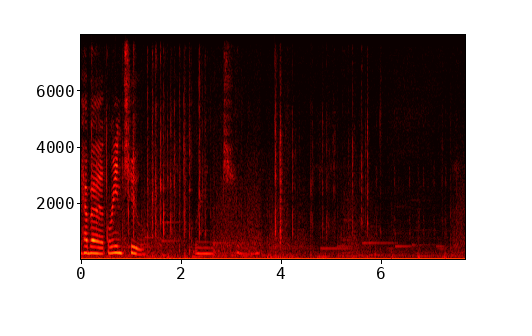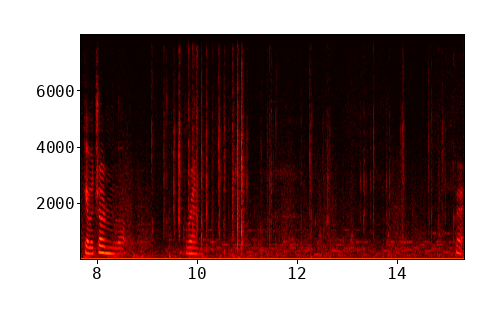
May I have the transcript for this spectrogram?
have a green 2. Green 2. Okay, we'll try to remember that. Grim. Okay,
